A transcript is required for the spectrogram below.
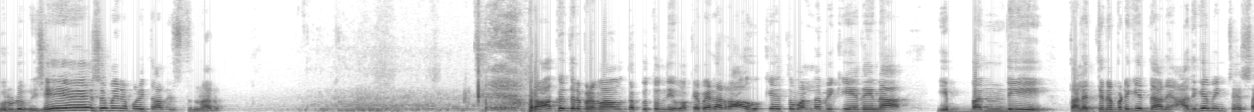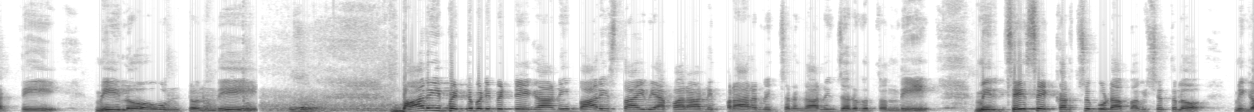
గురుడు విశేషమైన ఫలితాలు ఇస్తున్నారు. రాకుతుల ప్రభావం తగ్గుతుంది. ఒకవేళ రాహుకేతు వల్ల మీకు ఏదైనా ఇబ్బంది తలెత్తినప్పటికీ దాన్ని అధిగమించే శక్తి మీలో ఉంటుంది. భారీ పెట్టుబడి పెట్టే కానీ భారీ స్థాయి వ్యాపారాన్ని ప్రారంభించడం కానీ జరుగుతుంది. మీరు చేసే ఖర్చు కూడా భవిష్యత్తులో మీకు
